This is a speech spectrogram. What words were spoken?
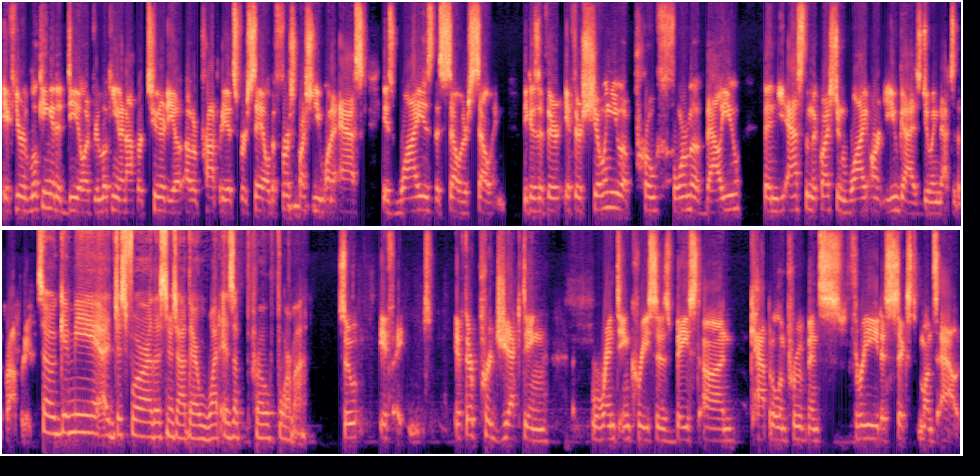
if you're looking at a deal, if you're looking at an opportunity of, of a property that's for sale, the 1st mm-hmm. question you want to ask is why is the seller selling? Because if they're if they're showing you a pro forma value, then you ask them the question, why aren't you guys doing that to the property? So, give me, uh, just for our listeners out there, what is a pro forma? So, if if they're projecting rent increases based on capital improvements three to six months out,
